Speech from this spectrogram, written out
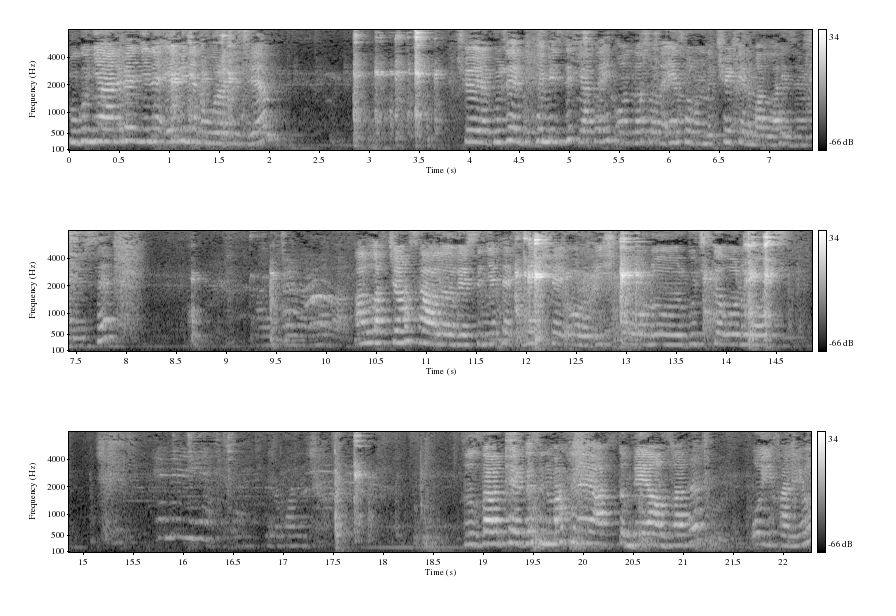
Bugün yani ben yine evine uğraşacağım. Şöyle güzel bir temizlik yapayım. Ondan sonra en sonunda çekerim Allah izin verirse. Allah can sağlığı versin. Yeter ki her şey olur. İşte olur, güçte olur. Kızlar perdesini makineye attım beyazları. O yıkanıyor.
